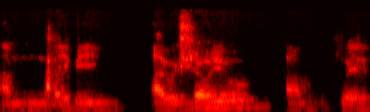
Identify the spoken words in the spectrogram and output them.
um, maybe I will show you um, with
